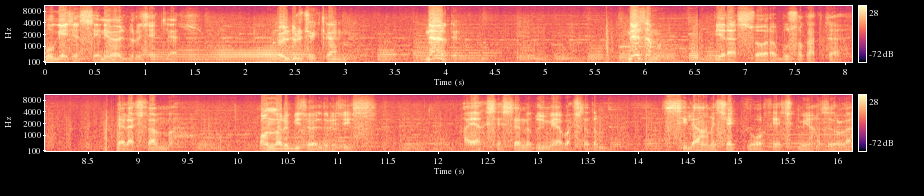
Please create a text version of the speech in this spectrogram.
Bu gece seni öldürecekler. Öldürecekler mi? Nerede? Ne zaman? Biraz sonra bu sokakta. Telaşlanma. Onları biz öldüreceğiz. Ayak seslerini duymaya başladım. Silahını çek ve ortaya çıkmaya hazırla.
